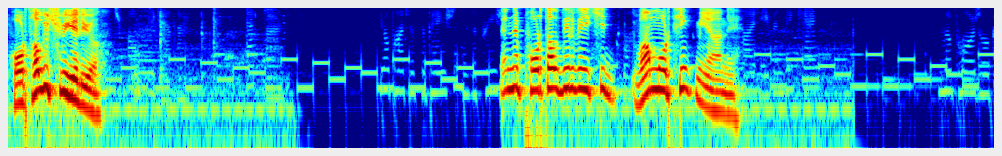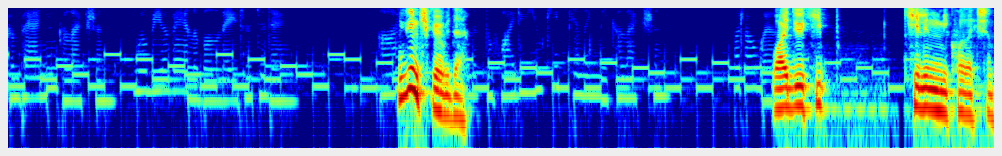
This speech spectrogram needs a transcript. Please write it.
Portal 3 mü geliyor? Appreciated. E ne Portal 1 ve 2 One More Thing mi yani? Bugün çıkıyor bir de. Why Do You Keep Killing Me collection.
